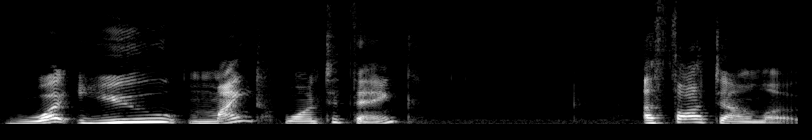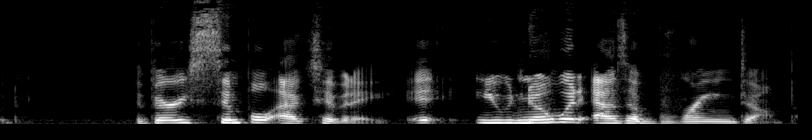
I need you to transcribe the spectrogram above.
what you might want to think, a thought download, a very simple activity. It, you know it as a brain dump.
